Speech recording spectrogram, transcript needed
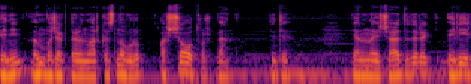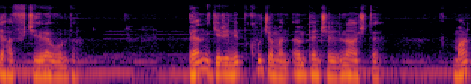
Ben'in ön bacaklarının arkasına vurup aşağı otur ben dedi. Yanına işaret ederek eliyle hafifçe yere vurdu. Ben gerinip kocaman ön pençelerini açtı. Mark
